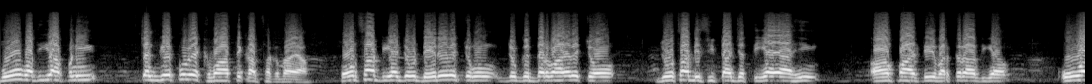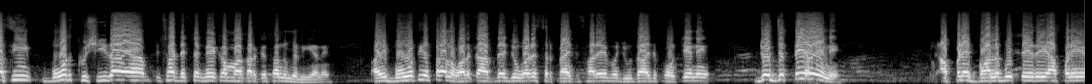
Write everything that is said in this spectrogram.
ਬਹੁਤ ਵਧੀਆ ਆਪਣੀ ਚੰਗੇ ਭਵਿੱਖ ਵਾਸਤੇ ਕਰ ਸਕਦਾ ਆ। ਹੁਣ ਸਾਡੀਆਂ ਜੋ ਡੇਰੇ ਵਿੱਚੋਂ, ਜੋ ਗਿੱਦਰਵਾਲ ਦੇ ਵਿੱਚੋਂ, ਜੋ ਸਾਡੀ ਸੀਟਾਂ ਜਿੱਤੀਆਂ ਆ ਅਸੀਂ, ਆਮ ਪਾਰਟੀ ਵਰਕਰਾਂ ਦੀਆਂ, ਉਹ ਅਸੀਂ ਬਹੁਤ ਖੁਸ਼ੀ ਦਾ ਆ ਵੀ ਸਾਡੇ ਚੰਗੇ ਕੰਮਾਂ ਕਰਕੇ ਸਾਨੂੰ ਮਿਲੀਆਂ ਨੇ। ਅਸੀਂ ਬਹੁਤ ਹੀ ਧੰਨਵਾਦ ਕਰਦੇ ਜੋ ਸਾਡੇ ਸਰਪੰਚ ਸਾਰੇ ਮੌਜੂਦਾ ਅੱਜ ਪਹੁੰਚੇ ਨੇ, ਜੋ ਜਿੱਤੇ ਹੋਏ ਨੇ। ਆਪਣੇ ਬਲਬੂਤੇ ਦੇ, ਆਪਣੇ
